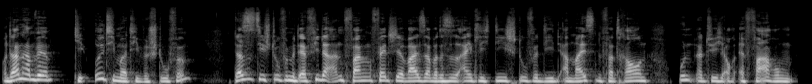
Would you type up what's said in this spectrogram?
Und dann haben wir die ultimative Stufe. Das ist die Stufe, mit der viele anfangen, fälschlicherweise, aber das ist eigentlich die Stufe, die am meisten Vertrauen und natürlich auch Erfahrung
